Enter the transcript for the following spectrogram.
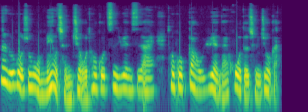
那如果说我没有成就，我透过自怨自哀、透过抱怨来获得成就感，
